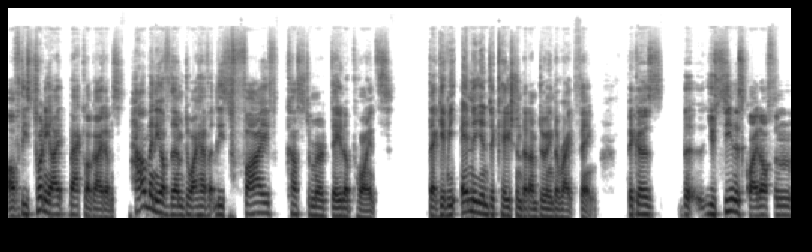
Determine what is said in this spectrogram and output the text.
of these 20 backlog items, how many of them do I have at least five customer data points that give me any indication that I'm doing the right thing? Because the, you see this quite often,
